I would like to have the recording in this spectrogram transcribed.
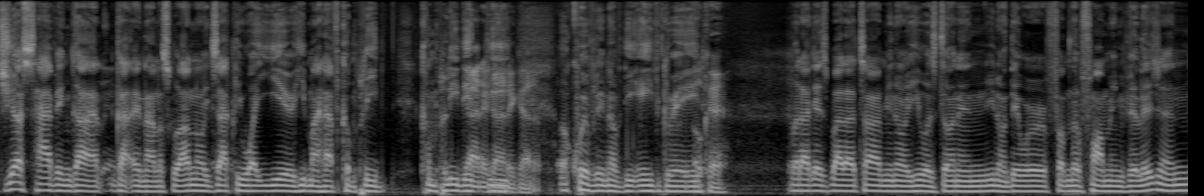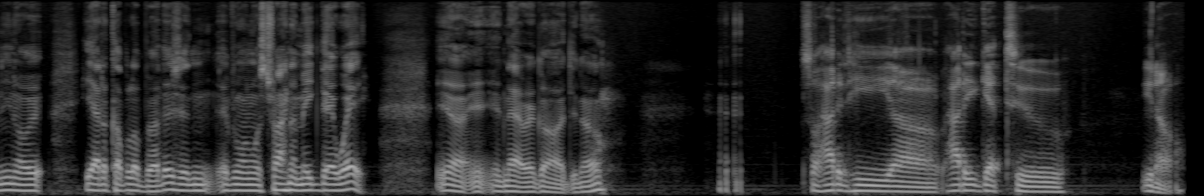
just having got gotten out of school i don't know exactly what year he might have complete completed Got it, the got it, got it. equivalent of the eighth grade okay. But I guess by that time, you know, he was done, and you know, they were from the farming village, and you know, he had a couple of brothers, and everyone was trying to make their way. Yeah, in, in that regard, you know. So how did he? uh How did he get to? You know,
